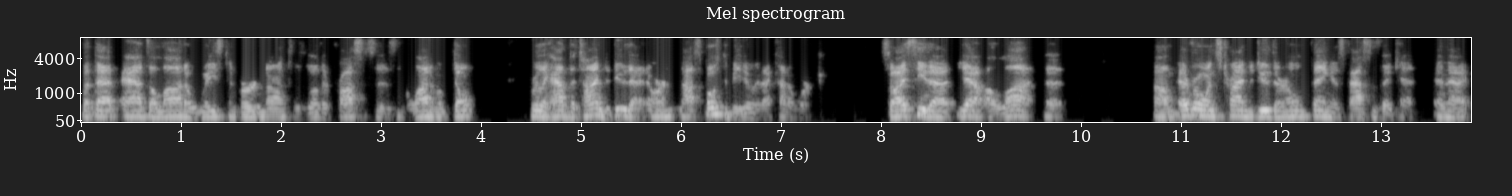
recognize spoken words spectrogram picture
but that adds a lot of waste and burden onto those other processes. And a lot of them don't really have the time to do that or not supposed to be doing that kind of work. So I see that, yeah, a lot that um, everyone's trying to do their own thing as fast as they can. And that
